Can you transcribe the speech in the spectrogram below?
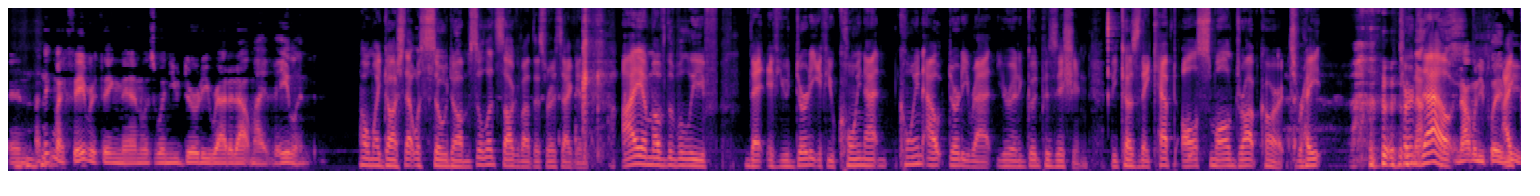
and I think my favorite thing, man, was when you dirty ratted out my Velen. Oh my gosh, that was so dumb. So let's talk about this for a second. I am of the belief that if you dirty if you coin at coin out dirty rat, you're in a good position because they kept all small drop cards, right? Turns Not- out Not when you play I me.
